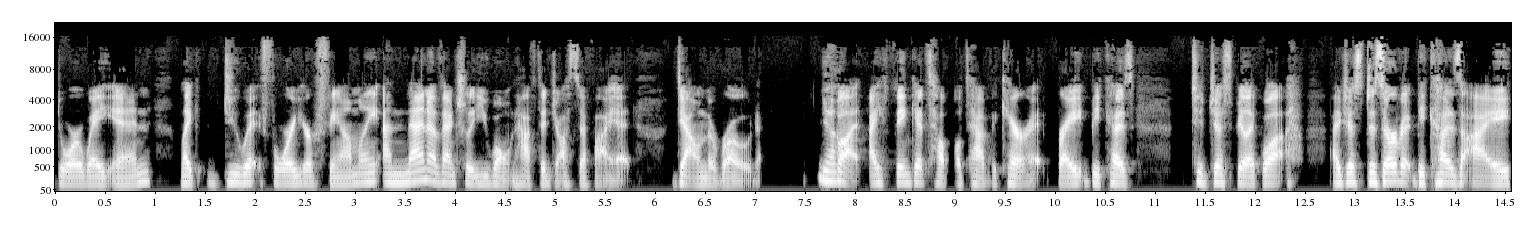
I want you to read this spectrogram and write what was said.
doorway in. Like, do it for your family. And then eventually you won't have to justify it down the road. Yeah. But I think it's helpful to have the carrot, right? Because to just be like, well, I just deserve it because I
